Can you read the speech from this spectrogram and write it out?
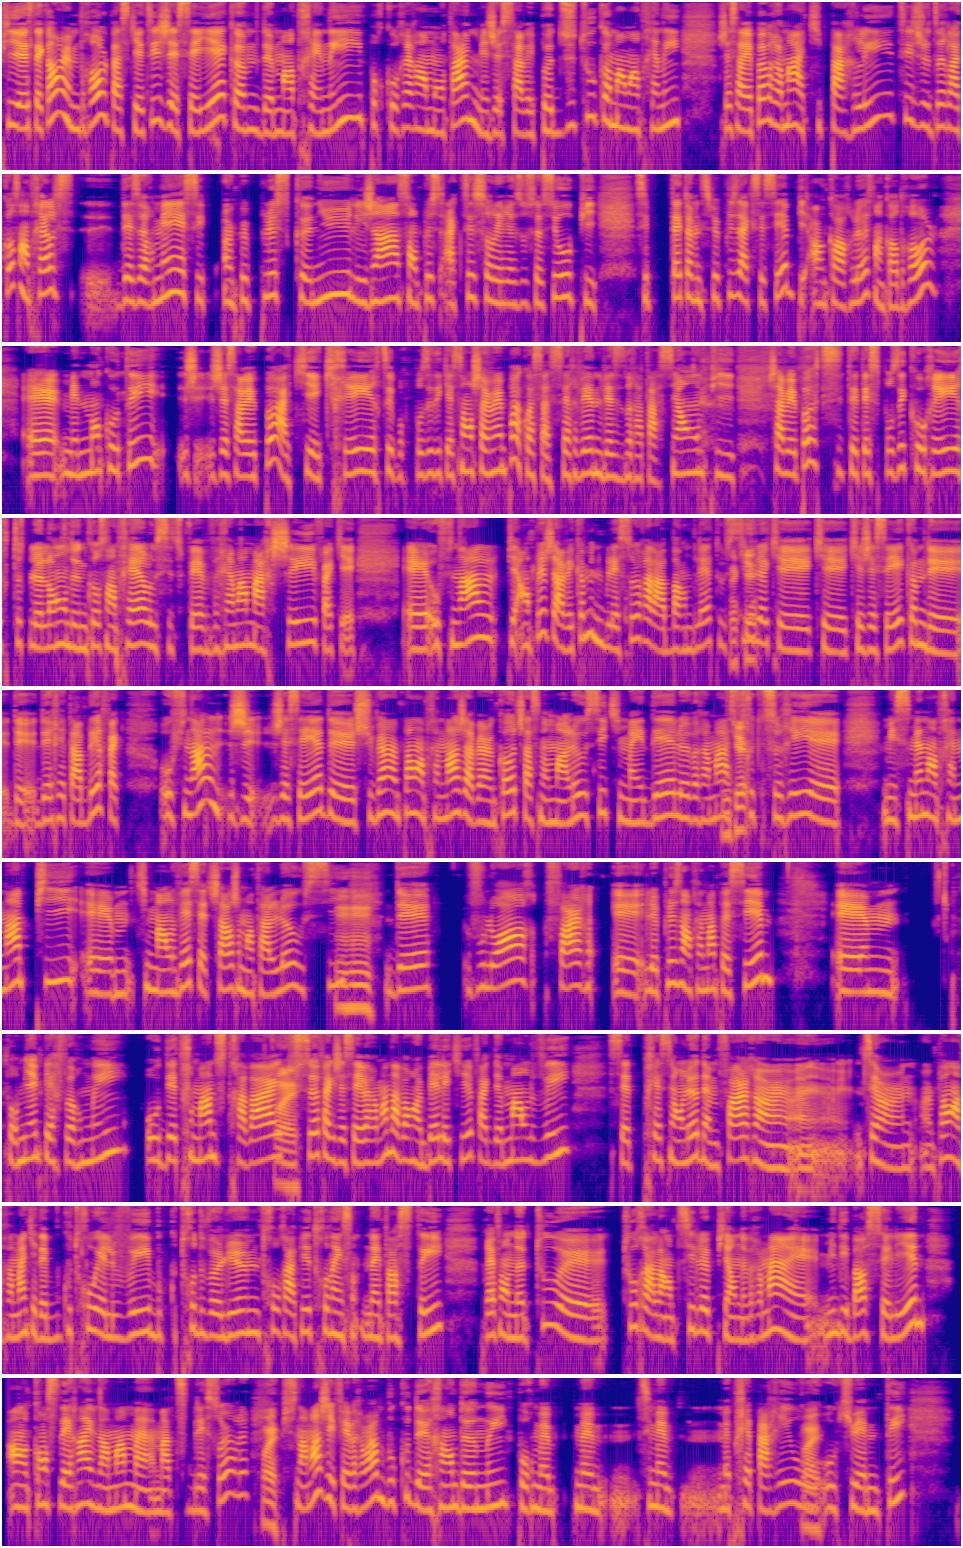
Puis euh, c'était quand même drôle parce que, tu sais, j'essayais comme de m'entraîner pour courir en montagne, mais je savais pas du tout comment m'entraîner. Je savais pas vraiment à qui parler. Tu sais, je veux dire, la course entre elles, euh, désormais, c'est un peu plus connu. Les gens sont plus actifs sur les réseaux sociaux, puis c'est peut-être un petit peu plus accessible. Puis encore là, c'est encore drôle. Euh, mais de mon côté, je, je savais pas à qui écrire, tu sais, pour poser des questions. Je savais même pas à quoi ça servait une veste d'hydratation. Puis je savais pas si t'étais supposé courir tout le long d'une course entre elles ou si tu pouvais vraiment marcher. Fait que euh, au final, puis en plus j'avais comme une blessure à la bandelette aussi là que que, que j'essayais comme de, de de rétablir. Fait que au final, j'essayais de, je suivais un plan d'entraînement. J'avais un coach à ce moment-là aussi qui m'aidait là vraiment à Ok. Structurer euh, mes semaines d'entraînement, puis euh, qui m'enlevait cette charge mentale là aussi Mhm. de vouloir faire euh, le plus d'entraînement possible pour bien performer au détriment du travail, Ouais. tout ça. Fait que j'essayais vraiment d'avoir un bel équilibre. Fait que de m'enlever cette pression-là, de me faire un, un, plan d'entraînement qui était beaucoup trop élevé, beaucoup trop de volume, trop rapide, trop d'in- d'intensité. Bref, on a tout, euh, tout ralenti, là, puis on a vraiment euh, mis des bases solides en considérant évidemment ma, ma petite blessure. Là. Ouais. Puis finalement, j'ai fait vraiment beaucoup de randonnées pour me, me, tu sais, me, me préparer au, Ouais. au QMT.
